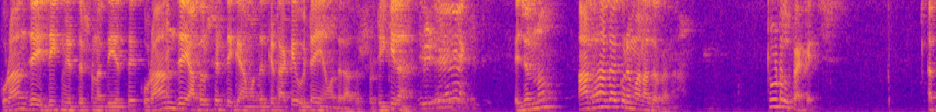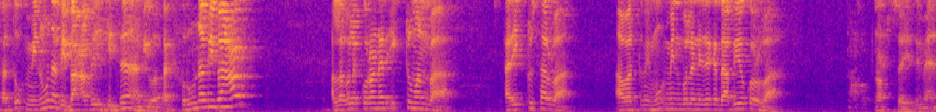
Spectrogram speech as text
কোরআন যেই দিক নির্দেশনা দিয়েছে কোরআন যে আদর্শের দিকে আমাদেরকে ডাকে ওইটাই আমাদের আদর্শ ঠিক কি না? এজন্য আধা আধা করে মানা যাবে না। টোটাল প্যাকেজ আফাতুমিনুনা বিবা'দিল কিতাবি ওয়া তাকফুরুনা বিবা'দ আল্লাহ বলে কোরআনের একটু মানবা আর একটু ছাড়বা। আবার তুমি মুমিন বলে নিজেকে দাবিও করবা। নট সো ইজি ম্যান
